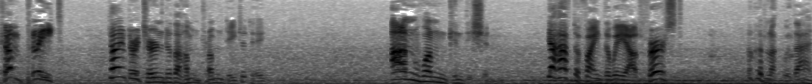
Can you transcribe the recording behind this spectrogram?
complete. Time to return to the humdrum day to day. On one condition. You have to find the way out first. Well, good luck with that.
